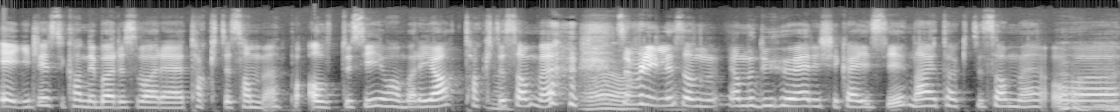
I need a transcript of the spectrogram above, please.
Egentlig så kan de bare svare 'takk det samme' på alt du sier, og han bare 'ja, takk det samme'. Så blir det litt sånn 'ja, men du hører ikke hva jeg sier'. 'Nei, takk det samme'. Og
